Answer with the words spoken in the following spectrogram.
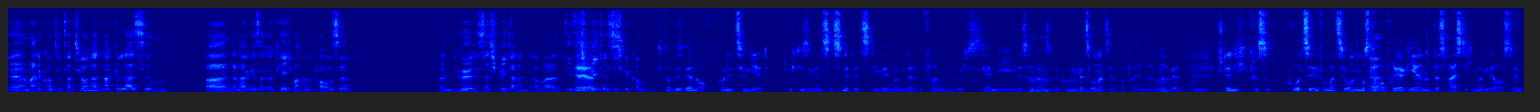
Äh, meine Konzentration hat nachgelassen. Und dann habe ich gesagt, okay, ich mache eine Pause. Und höre das das später an, aber dieses Ja, ja, später ist nicht gekommen. Ich glaube, wir werden auch konditioniert durch diese ganzen Snippets, die wir immer wieder empfangen, durch das Handy, das hat alles, weil Kommunikation hat sich einfach verändert. Ne? Wir, ständig kriegst du kurze Informationen, musst Ja. darauf reagieren und das reißt dich immer wieder aus dem,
